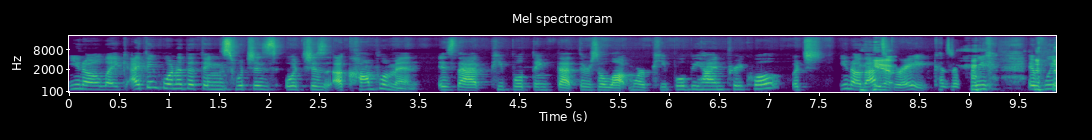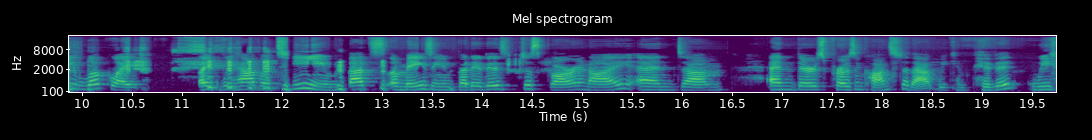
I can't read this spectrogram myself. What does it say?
you know like i think one of the things which is which is a compliment is that people think that there's a lot more people behind prequilt which you know that's great because if we if we look like like we have a team that's amazing but it is just gar and i and um and there's pros and cons to that. We can pivot. We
